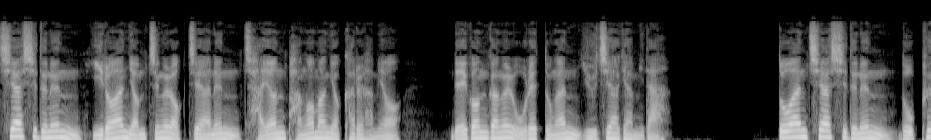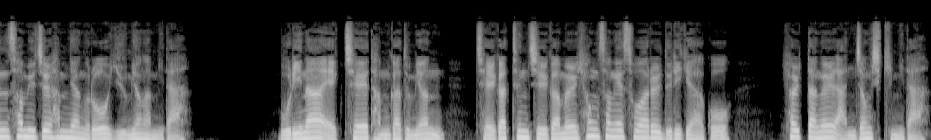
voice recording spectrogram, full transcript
치아시드는 이러한 염증을 억제하는 자연 방어막 역할을 하며 뇌 건강을 오랫동안 유지하게 합니다. 또한 치아씨드는 높은 섬유질 함량으로 유명합니다. 물이나 액체에 담가두면 젤 같은 질감을 형성해 소화를 느리게 하고 혈당을 안정시킵니다.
